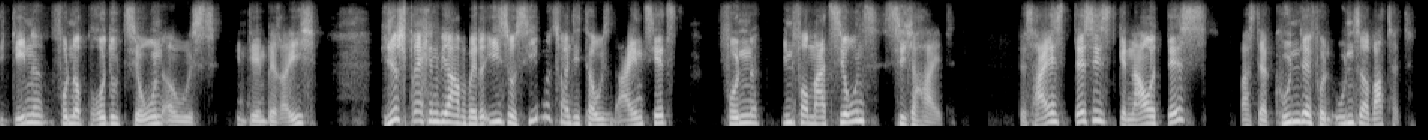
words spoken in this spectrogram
Die gehen von der Produktion aus in dem Bereich. Hier sprechen wir aber bei der ISO 27001 jetzt von Informationssicherheit. Das heißt, das ist genau das, was der Kunde von uns erwartet.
